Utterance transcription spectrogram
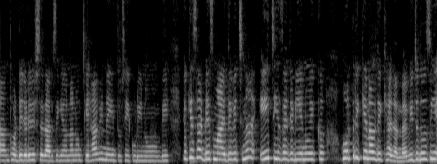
ਆ, ਤੁਹਾਡੇ ਜਿਹੜੇ ਰਿਸ਼ਤੇਦਾਰ ਸੀਗੇ ਉਹਨਾਂ ਨੂੰ ਕਿਹਾ ਵੀ ਨਹੀਂ ਤੁਸੀਂ ਕੁੜੀ ਨੂੰ ਵੀ? ਕਿਉਂਕਿ ਸਾਡੇ ਸਮਾਜ ਦੇ ਵਿੱਚ ਨਾ ਇਹ ਚੀਜ਼ ਹੈ ਜਿਹੜੀ ਇਹਨੂੰ ਇੱਕ ਹੋਰ ਤਰੀਕੇ ਨਾਲ ਦੇਖਿਆ ਜਾਂਦਾ ਹੈ ਵੀ ਜਦੋਂ ਅਸੀਂ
